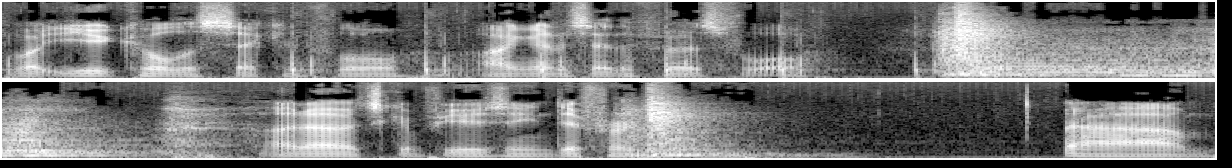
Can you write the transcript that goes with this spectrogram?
what you call the second floor. I'm going to say the first floor. I know it's confusing. Different um,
